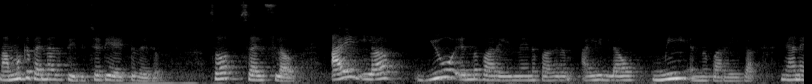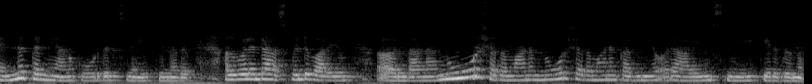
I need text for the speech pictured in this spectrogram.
നമുക്ക് തന്നെ അത് തിരിച്ചടിയായിട്ട് വരും. So self love I love you എന്ന് പറയുന്നതിന് പകരം ഐ ലവ് മീ എന്ന് പറയുക. ഞാൻ എന്നെ തന്നെയാണ് കൂടുതൽ സ്നേഹിക്കുന്നത്. അതുപോലെ എന്റെ ഹസ്ബൻഡ് പറയും എന്താണ് നൂറ് ശതമാനം നൂറ് ശതമാനം കവിഞ്ഞ് ഒരാളെയും സ്നേഹിക്കരുതെന്ന്.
